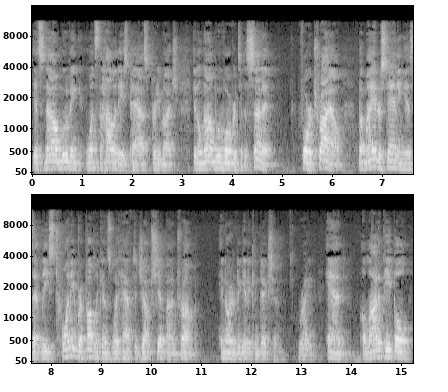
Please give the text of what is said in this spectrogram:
it's now moving once the holidays pass pretty much it'll now move over to the Senate for trial. But my understanding is at least 20 Republicans would have to jump ship on Trump in order to get a conviction. Right. And a lot of people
